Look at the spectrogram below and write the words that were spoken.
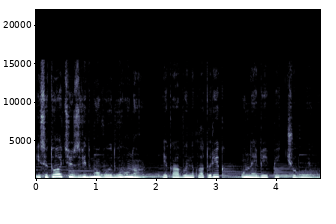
і ситуацію з відмовою двигуна, яка виникла торік у небі під Чугуєвом.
